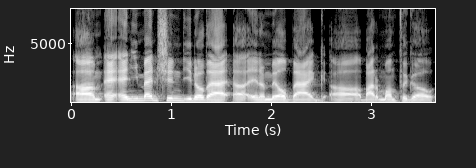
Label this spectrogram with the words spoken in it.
Um, and, and, you mentioned, you know, that uh, in a mailbag uh, about a month ago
